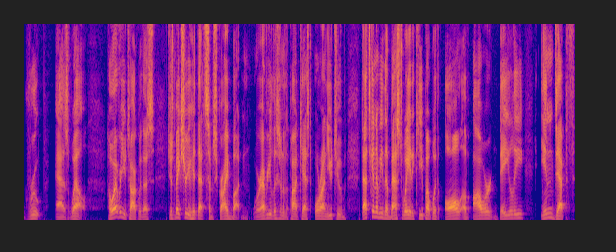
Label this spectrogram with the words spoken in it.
group as well. However, you talk with us, just make sure you hit that subscribe button wherever you listen to the podcast or on YouTube. That's going to be the best way to keep up with all of our daily, in depth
